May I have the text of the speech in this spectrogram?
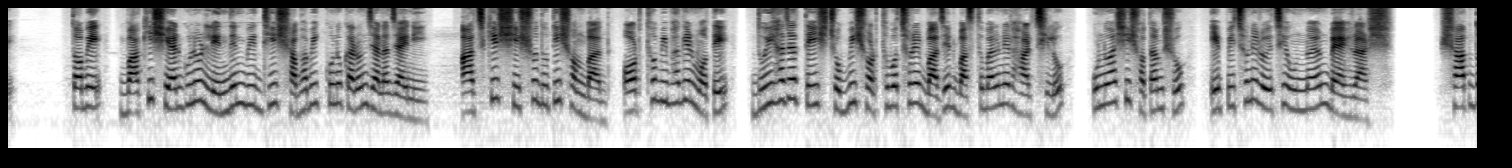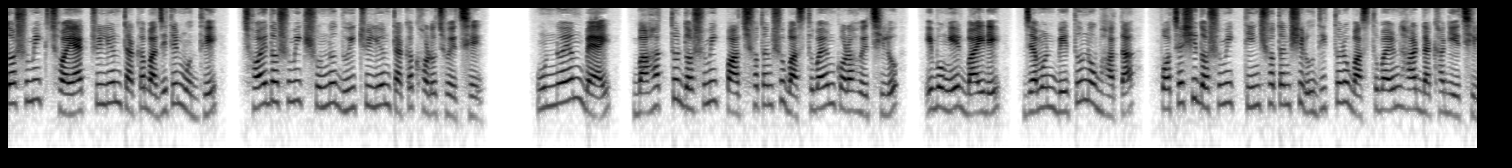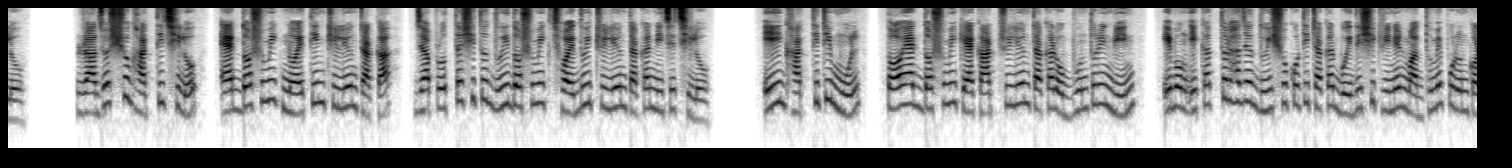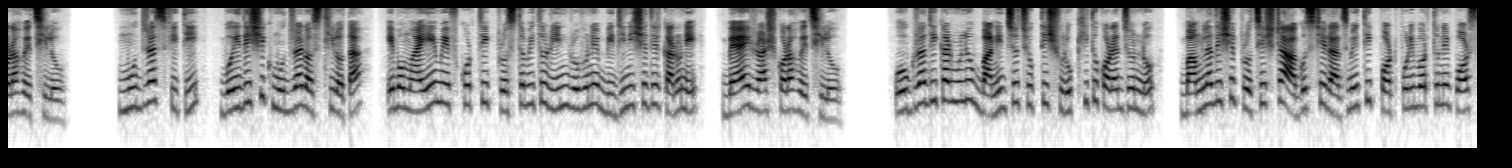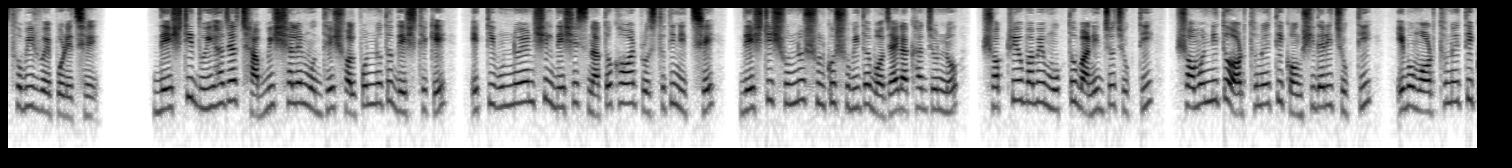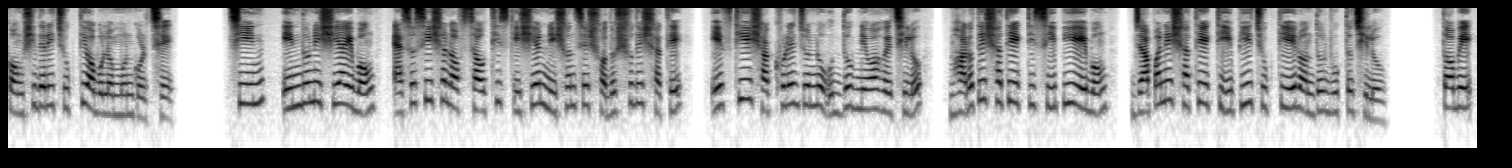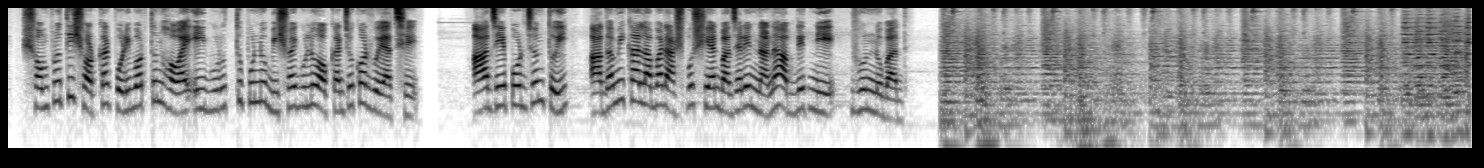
তবে বাকি শেয়ারগুলোর লেনদেন বৃদ্ধির স্বাভাবিক কোনো কারণ জানা যায়নি। আজকের শীর্ষ দুটি সংবাদ। অর্থ বিভাগের মতে, দুই হাজার তেইশ চব্বিশ অর্থবছরের বাজেট বাস্তবায়নের হার ছিল উনআশি শতাংশ। এর পেছনে রয়েছে উন্নয়ন ব্যয় হ্রাস। সাত দশমিক ছয় এক ট্রিলিয়ন টাকা বাজেটের মধ্যে ছয় দশমিক শূন্য দুই ট্রিলিয়ন টাকা খরচ হয়েছে। উন্নয়ন ব্যয় বাহাত্তর দশমিক পাঁচ শতাংশ বাস্তবায়ন করা হয়েছিল এবং এর বাইরে যেমন বেতন ও ভাতা পঁচাশি দশমিক তিন শতাংশের অধিকতর বাস্তবায়ন হার দেখা গিয়েছিল। রাজস্ব ঘাটতি ছিল এক দশমিক নয় তিন ট্রিলিয়ন টাকা, যা প্রত্যাশিত দুই দশমিক ছয় দুই ট্রিলিয়ন টাকার নিচে ছিল। এই ঘাটতিটি মূল ত এক দশমিক এক আট ট্রিলিয়ন টাকার অভ্যন্তরীণ ঋণ এবং একাত্তর হাজার দুইশো কোটি টাকার বৈদেশিক ঋণের মাধ্যমে পূরণ করা হয়েছিল। মুদ্রাস্ফীতি, বৈদেশিক মুদ্রার অস্থিরতা এবং আইএমএফ কর্তৃক প্রস্তাবিত ঋণ গ্রহণের বিধিনিষেধের কারণে ব্যয় হ্রাস করা হয়েছিল। অগ্রাধিকারমূলক বাণিজ্য চুক্তি সুরক্ষিত করার জন্য বাংলাদেশের প্রচেষ্টা আগস্টে রাজনৈতিক পট পরিবর্তনের পর স্থবির হয়ে পড়েছে। দেশটি দুই হাজার ছাব্বিশ সালের মধ্যে স্বল্পোন্নত দেশ থেকে একটি উন্নয়নশীল দেশে স্নাতক হওয়ার প্রস্তুতি নিচ্ছে। দেশটি শূন্য শুল্ক সুবিধা বজায় রাখার জন্য সক্রিয়ভাবে মুক্ত বাণিজ্য চুক্তি, সমন্বিত অর্থনৈতিক অংশীদারি চুক্তি এবং অর্থনৈতিক অংশীদারি চুক্তি অবলম্বন করছে। চীন, ইন্দোনেশিয়া এবং association of south east Asian নেশনসের সদস্যদের সাথে এফটিএ স্বাক্ষরের জন্য উদ্যোগ নেওয়া হয়েছিল। ভারতের সাথে একটি সিপিএ এবং জাপানের সাথে একটি এপিএ চুক্তি এর অন্তর্ভুক্ত ছিল। তবে সম্প্রতি সরকার পরিবর্তন হওয়ায় এই গুরুত্বপূর্ণ বিষয়গুলো অকার্যকর হয়ে আছে। আজ এ পর্যন্তই। আগামীকাল আবার আসব শেয়ার বাজারের নানা আপডেট নিয়ে। ধন্যবাদ।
